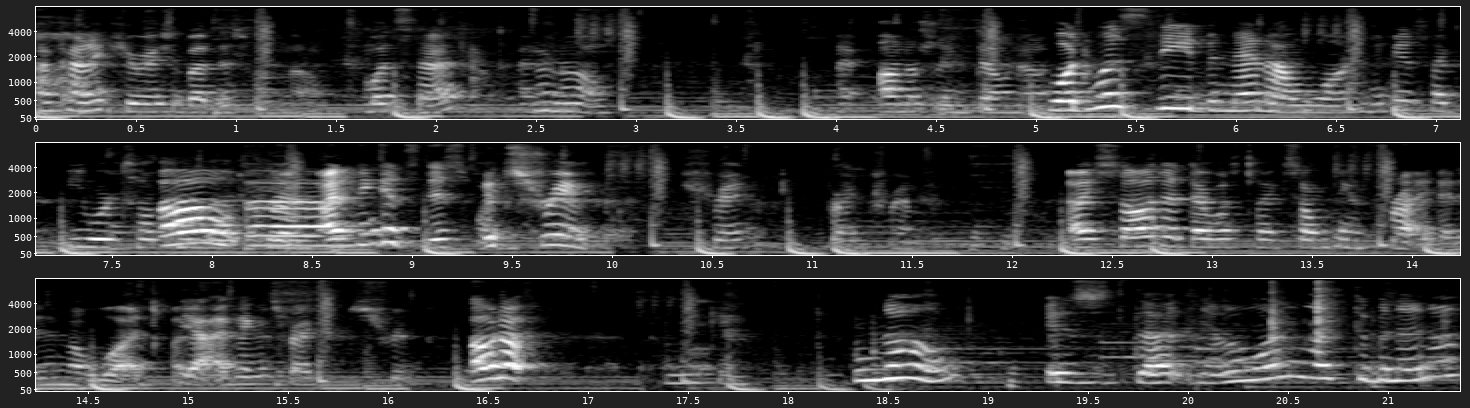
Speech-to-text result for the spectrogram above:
I'm kind of curious about this one though. What's that? I don't know. I honestly don't know. What was the banana one? Maybe it's like. You were talking Oh, about. uh, I think it's this one. It's shrimp. shrimp. Fried shrimp. I saw that there was like something fried. I didn't know what. Yeah, I think it's fried shrimp. Oh no! no. Is that yellow one like the banana?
